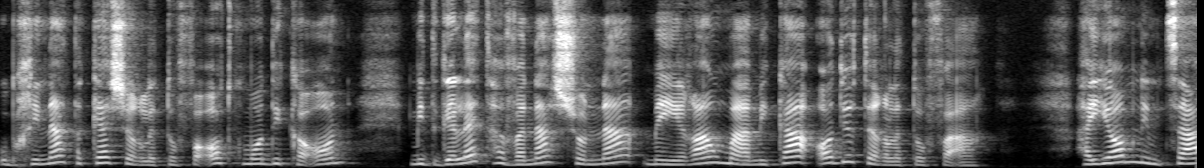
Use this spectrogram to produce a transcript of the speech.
ובחינת הקשר לתופעות כמו דיכאון, מתגלית הבנה שונה, מהירה ומעמיקה עוד יותר לתופעה. היום נמצא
